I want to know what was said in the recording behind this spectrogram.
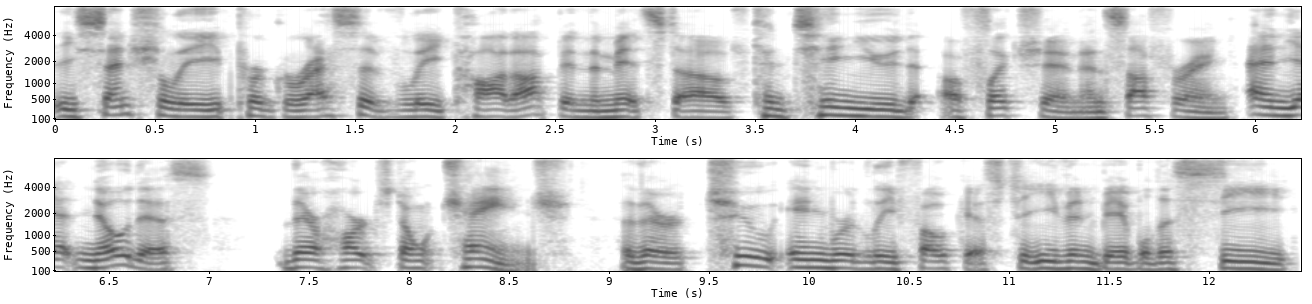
essentially progressively caught up in the midst of continued affliction and suffering. And yet notice their hearts don't change. They're too inwardly focused to even be able to see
